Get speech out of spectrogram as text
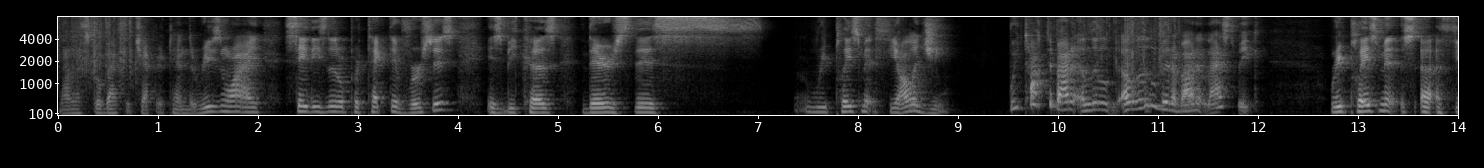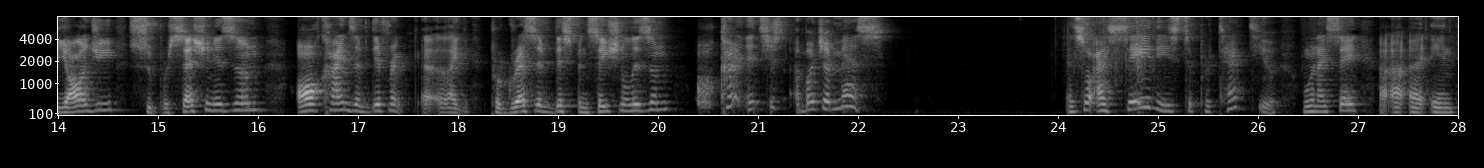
Now let's go back to chapter 10. The reason why I say these little protective verses is because there's this replacement theology. We talked about it a little a little bit about it last week. Replacement uh, theology, supersessionism, all kinds of different uh, like progressive dispensationalism, all kind it's just a bunch of mess. And so I say these to protect you. When I say uh, uh, uh, in,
